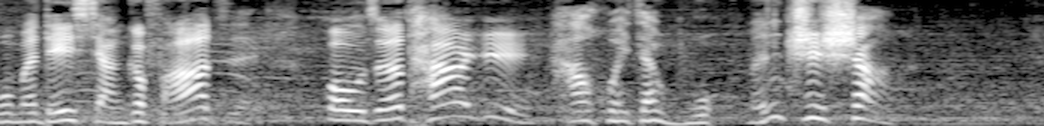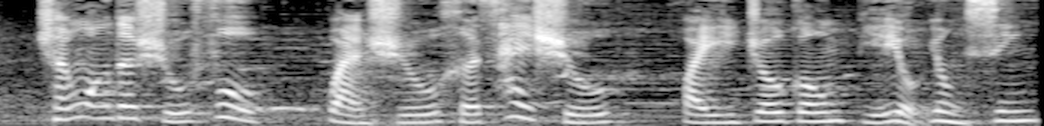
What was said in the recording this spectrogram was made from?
我们得想个法子，否则他日他会在我们之上。成王的叔父管叔和蔡叔怀疑周公别有用心，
